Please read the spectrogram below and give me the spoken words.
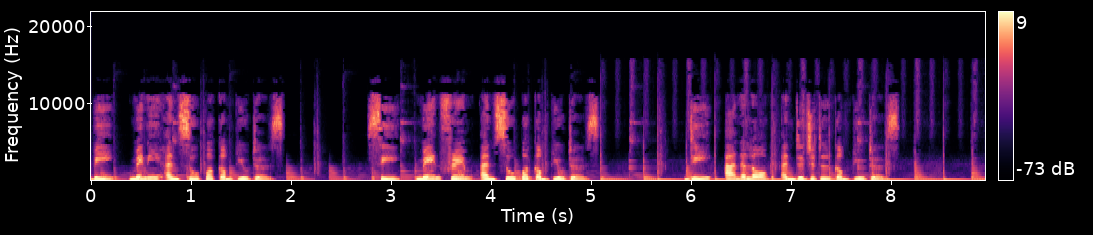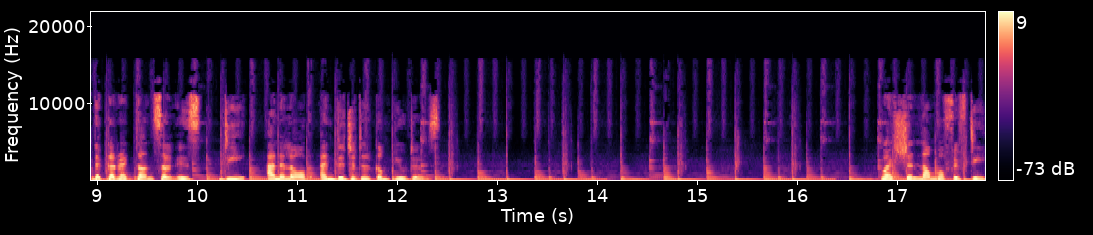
B. Mini and supercomputers. C. Mainframe and supercomputers. D. Analog and digital computers. The correct answer is D. Analog and digital computers. Question number 50.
